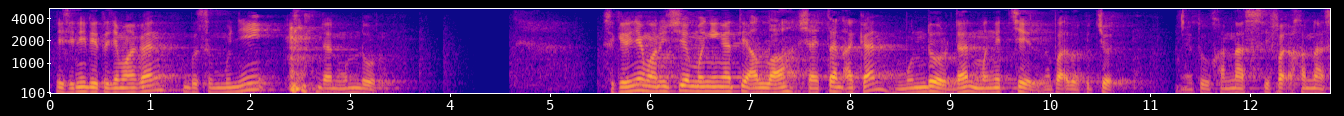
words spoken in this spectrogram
Di sini diterjemahkan bersembunyi dan mundur. Sekiranya manusia mengingati Allah, syaitan akan mundur dan mengecil. Nampak tu? Kecut. Itu khanas, sifat khanas.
